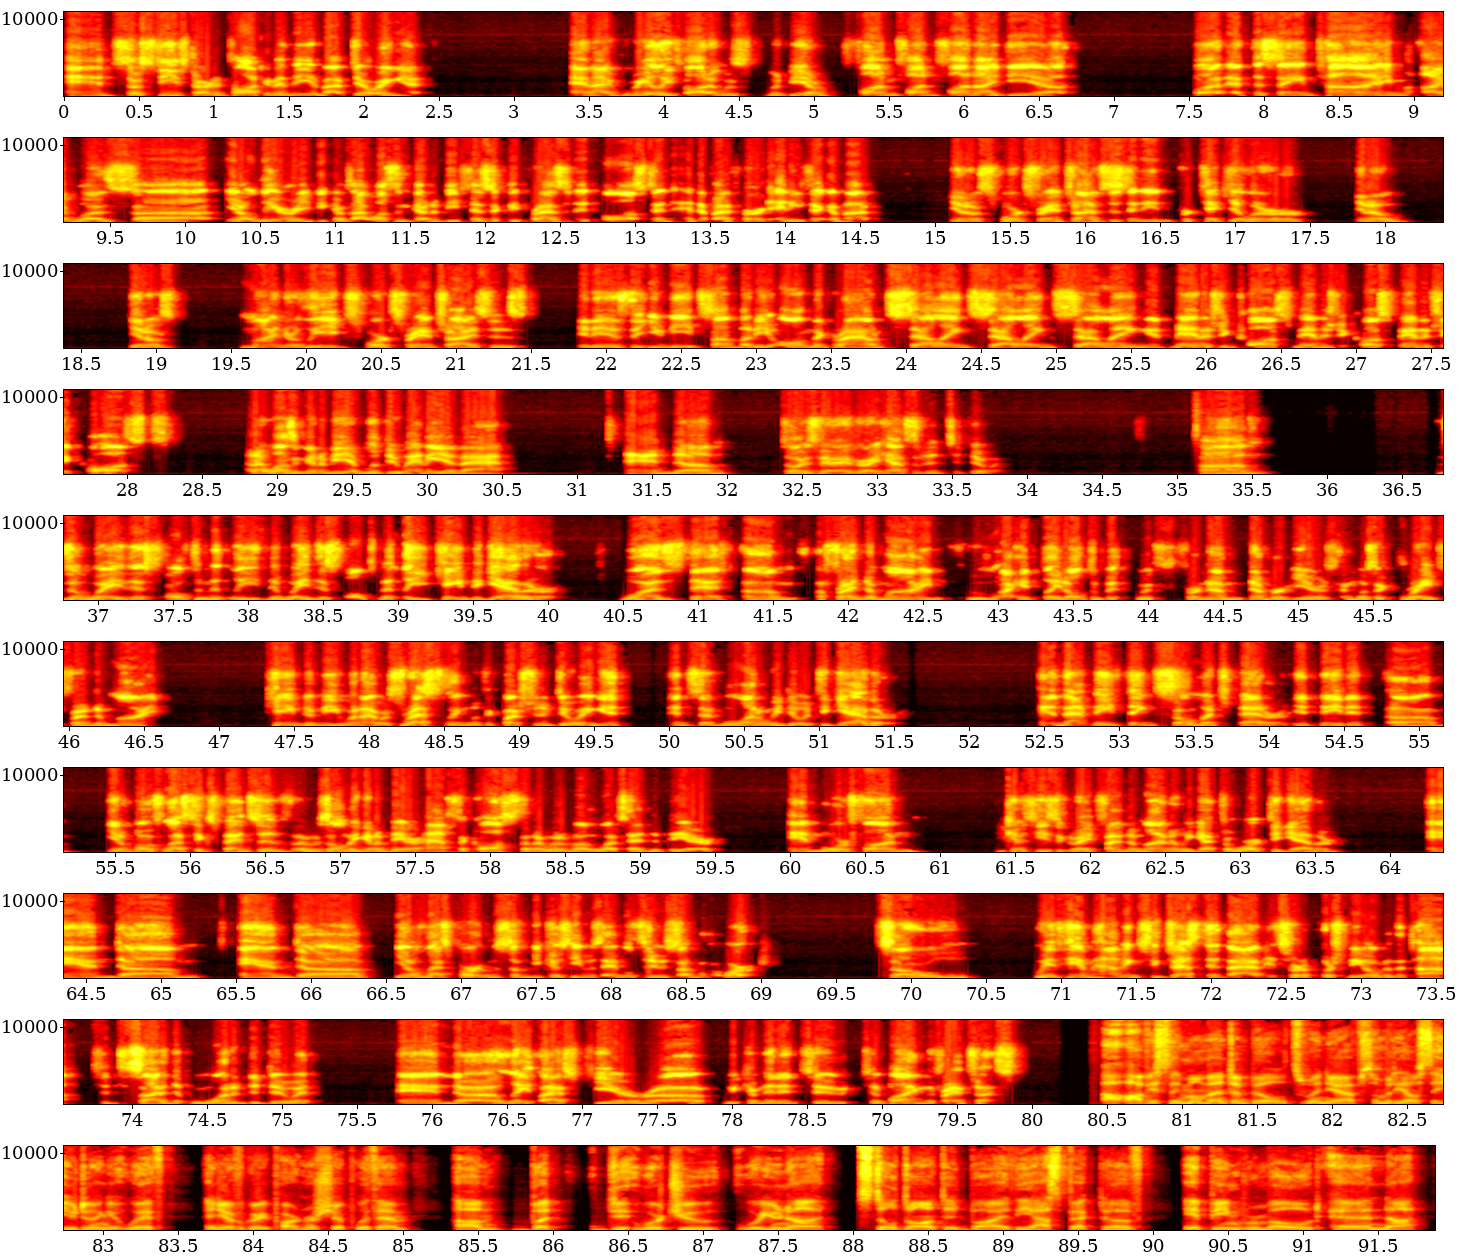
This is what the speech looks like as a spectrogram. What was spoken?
And so Steve started talking to me about doing it, and I really thought it was would be a fun, fun, fun idea. But at the same time, I was uh, you know leery because I wasn't going to be physically present in Boston, and if I've heard anything about you know sports franchises and in particular you know you know minor league sports franchises, it is that you need somebody on the ground selling, selling, selling, and managing costs, managing costs, managing costs. And I wasn't going to be able to do any of that. And um, so I was very, very hesitant to do it. Um, the way this ultimately, the way this ultimately came together was that um, a friend of mine who I had played ultimate with for a num- number of years and was a great friend of mine came to me when I was wrestling with the question of doing it and said, "Well, why don't we do it together?" And that made things so much better. It made it, um, you know, both less expensive. I was only going to bear half the cost that I would have otherwise had to bear, and more fun because he's a great friend of mine and we got to work together, and um, and uh, you know, less burdensome because he was able to do some of the work. So with him having suggested that, it sort of pushed me over the top to decide that we wanted to do it and uh, late last year, uh, we committed to to buying the franchise. obviously, momentum builds when you have somebody else that you're doing it with, and you have a great partnership with him. Um, but did, weren't you were you not still daunted by the aspect of it being remote and not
